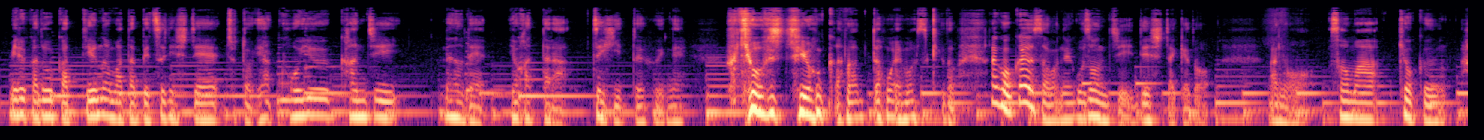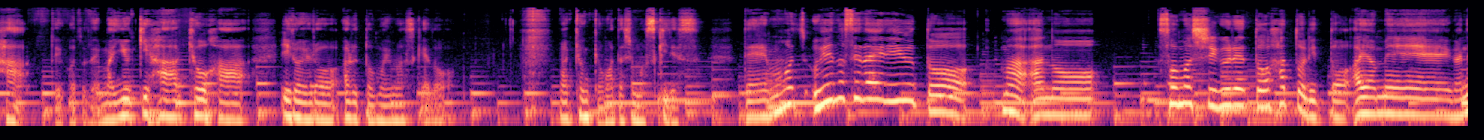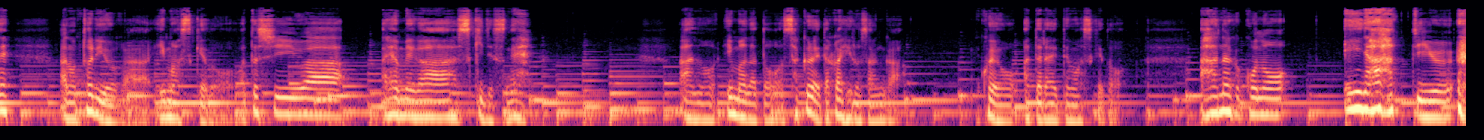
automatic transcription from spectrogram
見るかどうかっていうのはまた別にしてちょっといやこういう感じなのでよかったら是非というふうにね 布教しようかなって思いますけどなんか岡谷さんはねご存知でしたけどあの相馬京君派ということでまあ結城派京派いろいろあると思いますけどまあキョンキョン私も好きです。でもう上の世代で言うとまああの相馬しぐれと羽鳥とあやめがねあのトリオがいますけど私はあやめが好きですね。あの今だと櫻井貴宏さんが声を与えてますけどあなんかこのいいなっていう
